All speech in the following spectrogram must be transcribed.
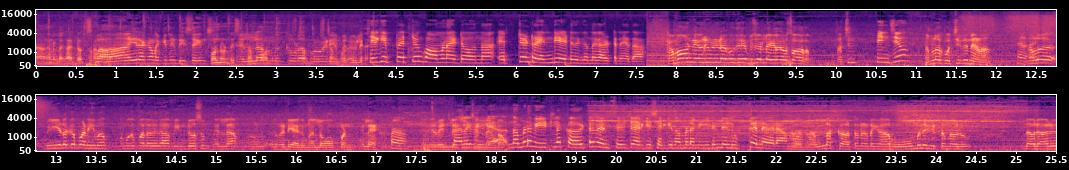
അങ്ങനെയുള്ള കാറ്റോക്സ് അപ്പൊ ആയിരക്കണക്കിന് ഡിസൈൻസ് എല്ലാം ഇവിടെ പ്രൊവൈഡ് ചെയ്യാൻ പറ്റില്ല ശരിക്കും ഇപ്പൊ ഏറ്റവും കോമൺ ആയിട്ട് പോകുന്ന ഏറ്റവും ട്രെൻഡി ആയിട്ട് നിൽക്കുന്ന കർട്ടൻ ഏതാ? കമൗണ്ട് എവരിബിയുടെ പുതിയ എപ്പിസോഡിലേക്ക് എല്ലാവർക്കും സ്വാഗതം. സച്ചിൻ? പിഞ്ചു? നമ്മൾ കൊച്ചി തന്നെയാണ്. നമ്മൾ വീടൊക്കെ പണിയുമ്പോൾ നമുക്ക് പലവിധ വിൻഡോസും എല്ലാം റെഡി റെഡിയാക്കും നല്ല ഓപ്പൺ അല്ലേ? നമ്മുടെ വീട്ടിലെ കർട്ടൻ അനുസരിച്ചായിരിക്കും ശരിക്കും നമ്മുടെ വീടിന്റെ ലുക്ക് തന്നെ വരാൻ നല്ല കർട്ടൺ ഉണ്ടെങ്കിൽ ആ റൂമിന് കിട്ടുന്ന ഒരു എന്താ പറയുക ഒരു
